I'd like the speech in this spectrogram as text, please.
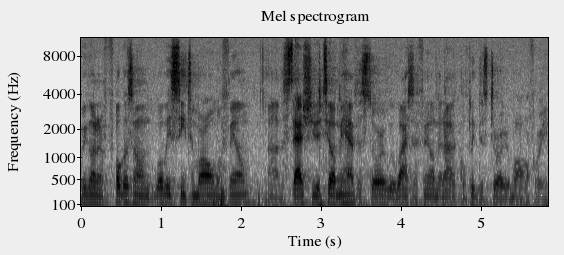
we're going to focus on what we see tomorrow on the film. Uh, the stat sheet will tell me half the story. We'll watch the film, and I'll complete the story tomorrow for you.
